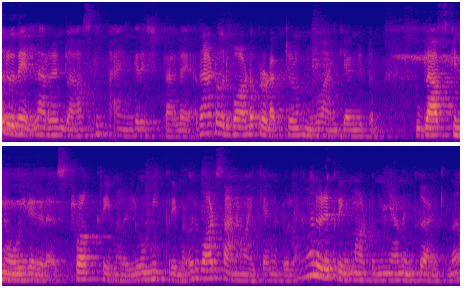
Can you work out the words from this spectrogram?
ഒരു ഇത് എല്ലാവരുടെയും ഗ്ലാസ് സ്കിൻ ഭയങ്കര ഇഷ്ടമല്ലേ അതിനായിട്ട് ഒരുപാട് പ്രൊഡക്റ്റുകൾ നമുക്ക് വാങ്ങിക്കാൻ കിട്ടും. ഗ്ലാസ് സ്കിൻ ഓയിലുകൾ സ്ട്രോക്ക് ക്രീമുകൾ ലൂമി ക്രീമുകൾ ഒരുപാട് സാധനം വാങ്ങിക്കാൻ കിട്ടൂല അങ്ങനെ ഒരു ക്രീമാട്ടൊന്നും ഞാൻ നിങ്ങൾക്ക് കാണിക്കുന്നത്.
